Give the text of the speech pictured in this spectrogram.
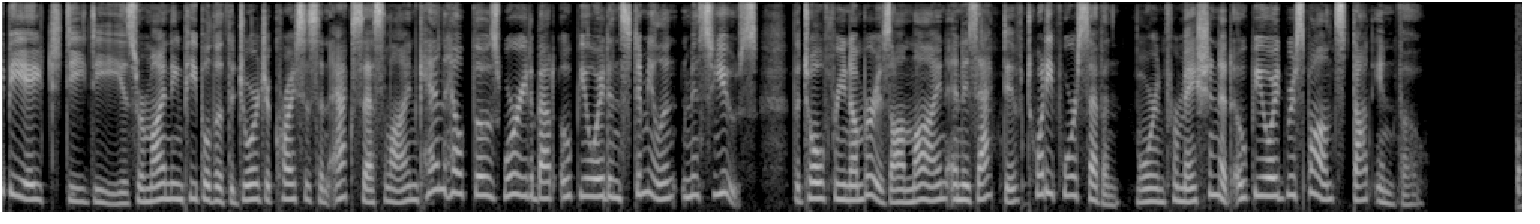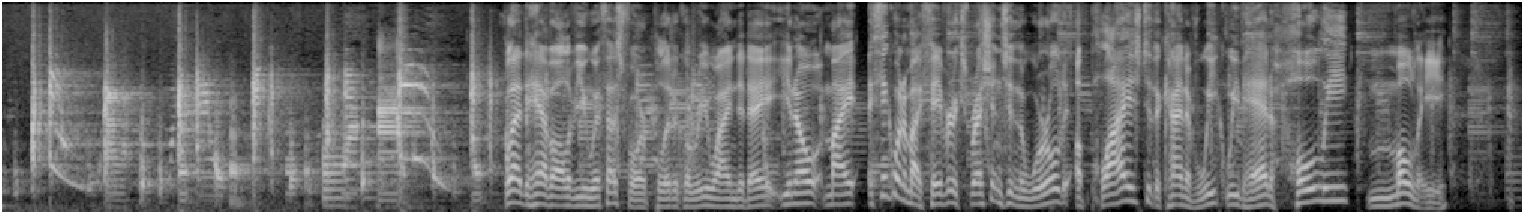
DBHDD is reminding people that the Georgia Crisis and Access Line can help those worried about opioid and stimulant misuse. The toll free number is online and is active 24 7. More information at opioidresponse.info. Glad to have all of you with us for Political Rewind today. You know, my I think one of my favorite expressions in the world applies to the kind of week we've had. Holy moly.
